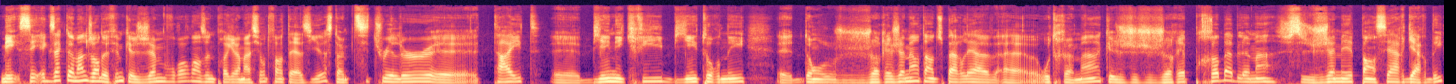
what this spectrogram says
Mais c'est exactement le genre de film que j'aime voir dans une programmation de Fantasia. C'est un petit thriller tight, bien écrit, bien tourné, dont je j'aurais jamais entendu parler autrement, que j'aurais probablement jamais pensé à regarder.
